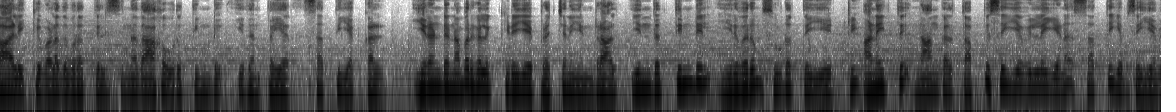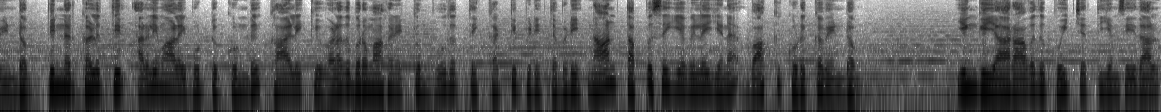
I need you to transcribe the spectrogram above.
காளிக்கு வலதுபுறத்தில் சின்னதாக ஒரு திண்டு இதன் பெயர் சத்தியக்கல். இரண்டு நபர்களுக்கிடையே பிரச்சனை என்றால் இந்த திண்டில் இருவரும் சூடத்தை ஏற்றி அணைத்து நாங்கள் தப்பு செய்யவில்லை என சத்தியம் செய்ய வேண்டும். பின்னர் கழுத்தில் அரளிமாலை போட்டுக்கொண்டு காளிக்கு வலதுபுறமாக நிற்கும் பூதத்தை கட்டிப்பிடித்தபடி நான் தப்பு செய்யவில்லை என வாக்கு கொடுக்க வேண்டும். இங்கு யாராவது பொய்ச்சத்தியம் செய்தால்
